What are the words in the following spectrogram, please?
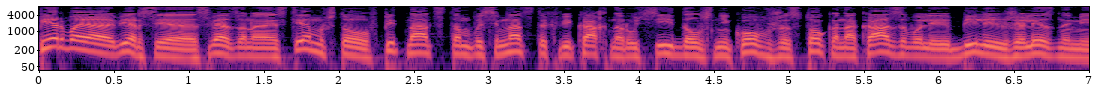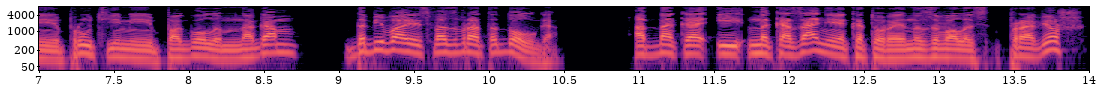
Первая версия связана с тем, что в 15-18 веках на Руси должников жестоко наказывали, били железными прутьями по голым ногам, добиваясь возврата долга. Однако и наказание, которое называлось «провеж»,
